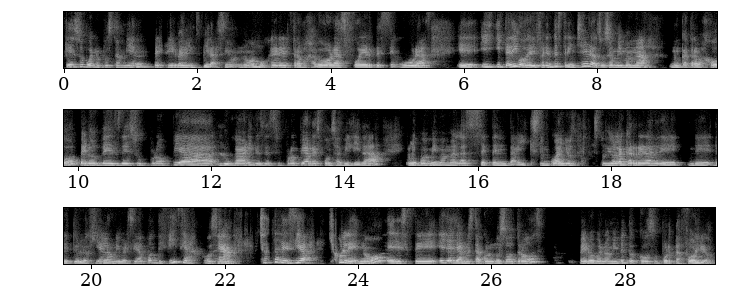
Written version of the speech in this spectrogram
que eso, bueno, pues también te sirve de inspiración, ¿no? Mujeres trabajadoras, fuertes, seguras, eh, y, y te digo, de diferentes trincheras, o sea, mi mamá nunca trabajó, pero desde su propia lugar y desde su propia responsabilidad, bueno, mi mamá a los 75 años estudió la carrera de, de, teología en la Universidad Pontificia. O sea, yo hasta decía, híjole, ¿no? Este, ella ya no está con nosotros, pero bueno, a mí me tocó su portafolio.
